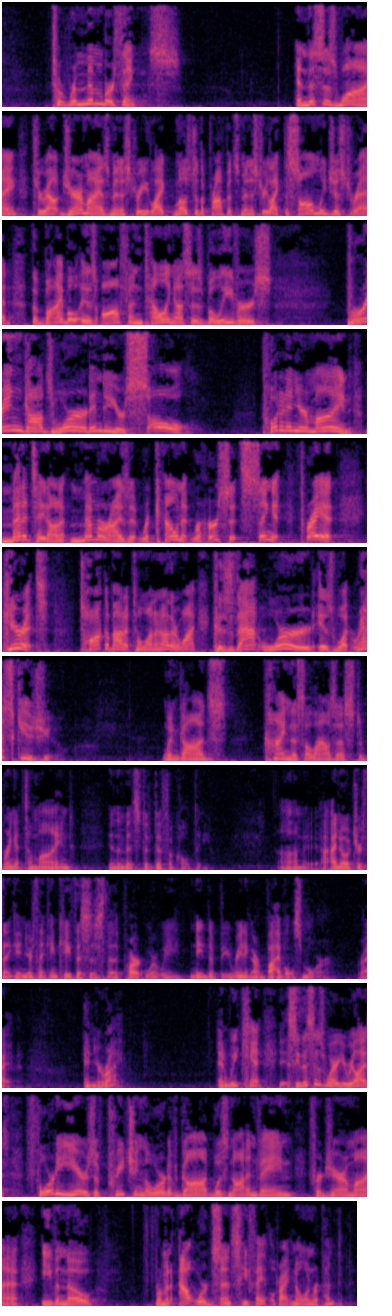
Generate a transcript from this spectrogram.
to remember things. And this is why throughout Jeremiah's ministry, like most of the prophets' ministry, like the psalm we just read, the Bible is often telling us as believers, bring God's word into your soul. Put it in your mind. Meditate on it. Memorize it. Recount it. Rehearse it. Sing it. Pray it. Hear it. Talk about it to one another. Why? Because that word is what rescues you. When God's kindness allows us to bring it to mind in the midst of difficulty. Um, I know what you're thinking. You're thinking, Keith, this is the part where we need to be reading our Bibles more, right? And you're right. And we can't, see, this is where you realize 40 years of preaching the Word of God was not in vain for Jeremiah, even though from an outward sense he failed, right? No one repented.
